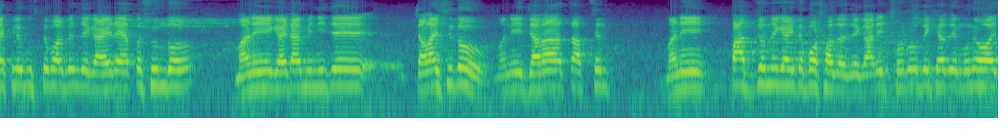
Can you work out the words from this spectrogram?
দেখলে বুঝতে পারবেন যে গাড়িটা এত সুন্দর। মানে গাড়িটা আমি নিজে চালাইছি তো মানে যারা চাচ্ছেন মানে পাঁচজনের গাড়িতে বসা যায়, যে গাড়ি ছোট দেখা যে মনে হয়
